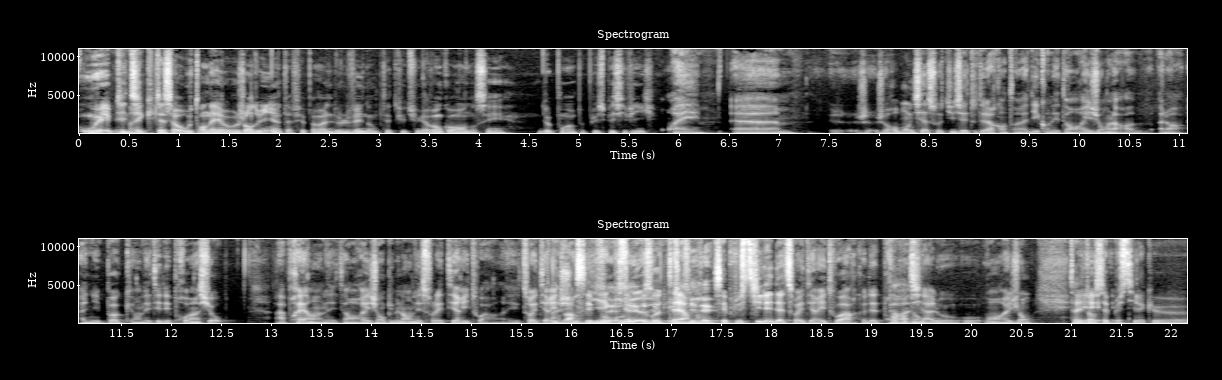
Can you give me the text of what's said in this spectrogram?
Oui, peut-être savoir où tu en es aujourd'hui. Tu as fait pas mal de levées, donc peut-être que tu avant qu'on rentre dans ces deux points un peu plus spécifiques. Oui je, rebondissais à ce que tu disais tout à l'heure quand on a dit qu'on était en région. Alors, alors, à une époque, on était des provinciaux. Après, on était en région, puis maintenant, on est sur les territoires. Et sur les territoires, ah, c'est beaucoup mieux. C'est plus stylé d'être sur les territoires que d'être provincial ou, en région. Territoire, c'est plus stylé que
